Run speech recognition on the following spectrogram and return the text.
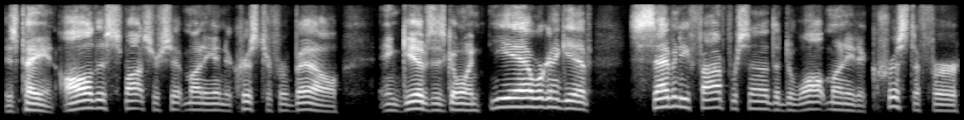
is paying all this sponsorship money into Christopher Bell and Gibbs is going, yeah, we're going to give 75% of the DeWalt money to Christopher,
